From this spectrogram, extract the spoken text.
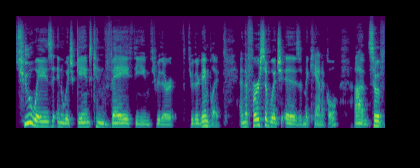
two ways in which games convey theme through their through their gameplay. And the first of which is mechanical. Um, so if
